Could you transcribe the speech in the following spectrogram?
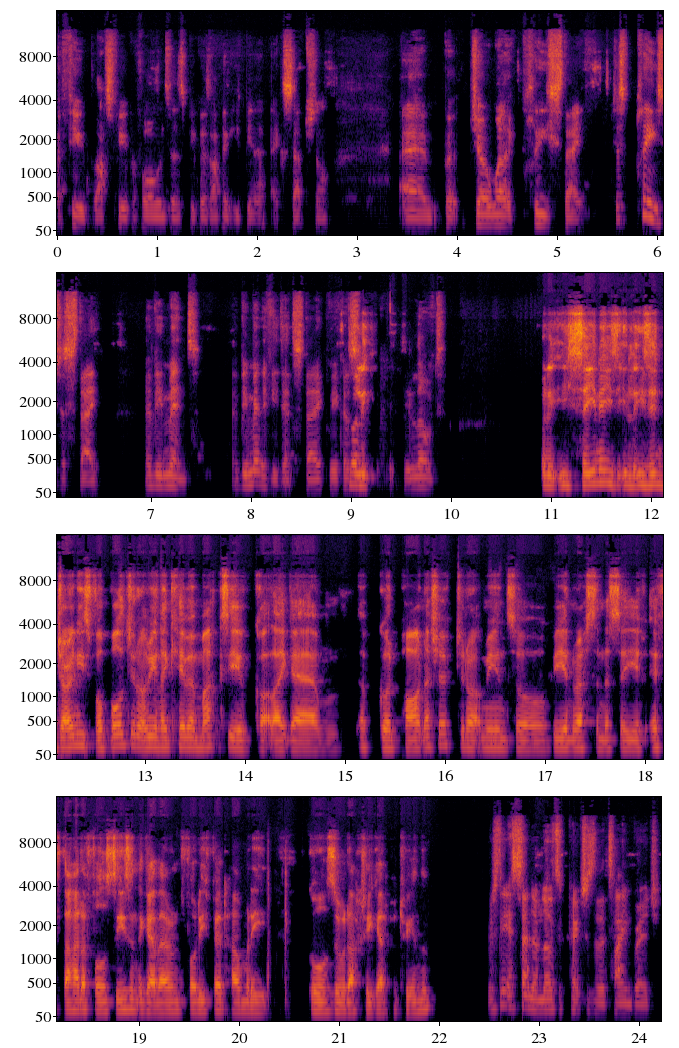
a few last few performances because I think he's been exceptional. Um, but Joe Willock, please stay. Just please just stay. It'd be mint. It'd be mint if he did stay because well, he, he, loved. Well, he's seen he's he's enjoying his football. Do you know what I mean? Like him and Maxi have got like um, a good partnership. Do you know what I mean? So be interesting to see if, if they had a full season together and fully fit, how many goals they would actually get between them. We just need to send them loads of pictures of the Tyne Bridge.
